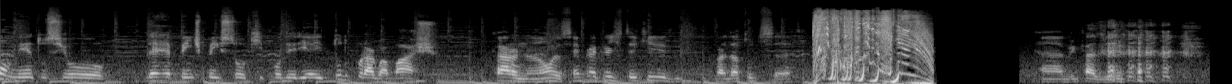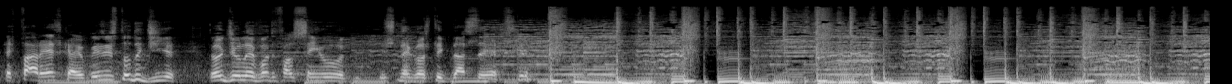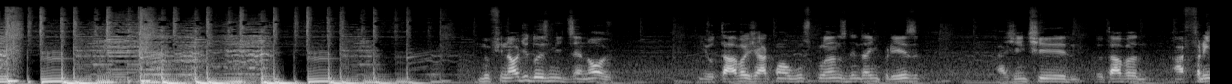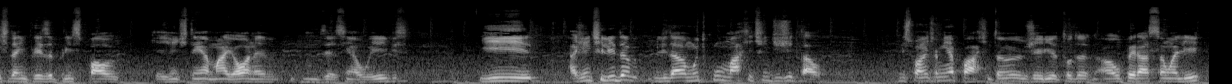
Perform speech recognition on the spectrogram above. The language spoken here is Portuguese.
momento o senhor de repente pensou que poderia ir tudo por água abaixo? Cara, não, eu sempre acreditei que vai dar tudo certo. Ah, brincadeira. Até parece, cara, eu penso isso todo dia. Todo dia eu levanto e falo, Senhor, esse negócio tem que dar certo. Final de 2019, eu estava já com alguns planos dentro da empresa. A gente, eu estava à frente da empresa principal que a gente tem a maior, né, vamos dizer assim, a Waves. E a gente lida, lidava muito com marketing digital, principalmente a minha parte. Então eu geria toda a operação ali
